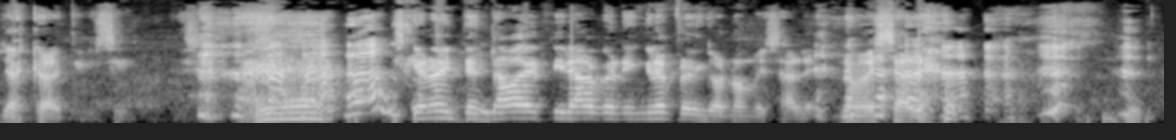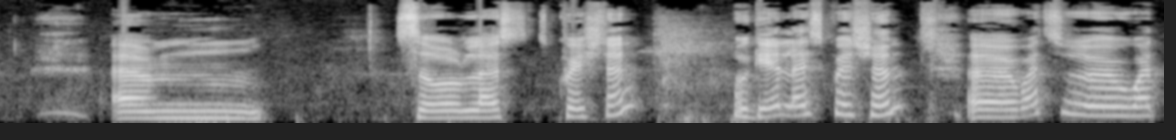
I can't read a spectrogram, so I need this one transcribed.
just creativity. Es que no, intentaba decir algo en inglés, pero digo, no me sale, no me sale. Um, so last question. Okay, last question. Uh, what's uh, what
